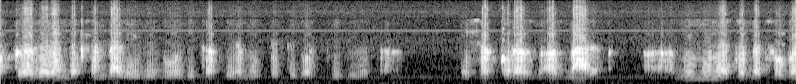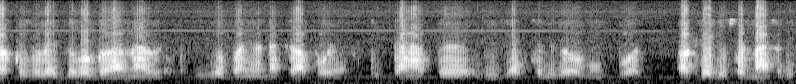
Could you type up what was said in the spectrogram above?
Akkor azért rendesen belévő volt a film, úgyhogy tudott kívülről. És akkor az, az már min- minél többet foglalkozol egy dologgal, annál jobban jönnek rá a poénok. Tehát ö, így egyszerű dolgunk volt. A kérdésed második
